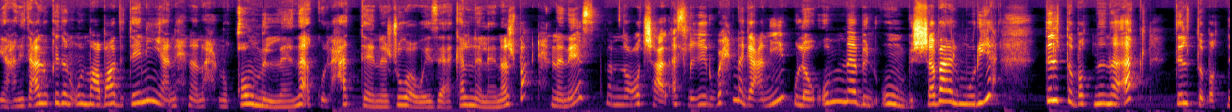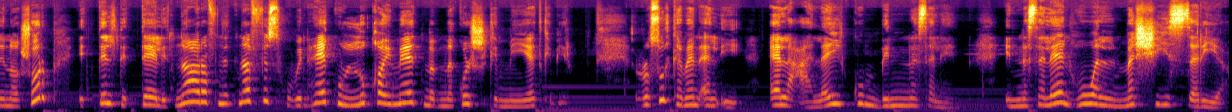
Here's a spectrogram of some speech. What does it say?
يعني تعالوا كده نقول مع بعض تاني. يعني إحنا نحن قوم لا نأكل حتى نجوع وإذا أكلنا لا نشبع. إحنا ناس ما بنقعدش على الأكل غير وإحنا جعانين. ولو قمنا بنقوم بالشبع المريح. تلت بطننا أكل تلت بطننا شرب. التلت التالت نعرف نتنفس وبناكل لقيمات ما بناكلش كميات كبيرة. الرسول كمان قال إيه؟ قال عليكم بالنسلان. النسلان هو المشي السريع.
